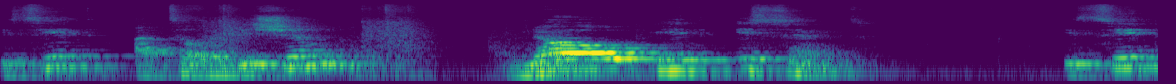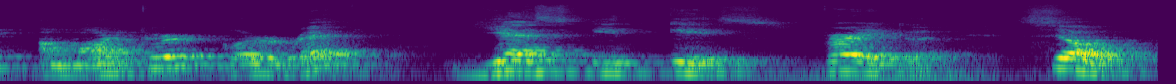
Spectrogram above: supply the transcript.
Is it a television? No, it isn't. Is it a marker, color red? Yes, it is. Very good. So,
